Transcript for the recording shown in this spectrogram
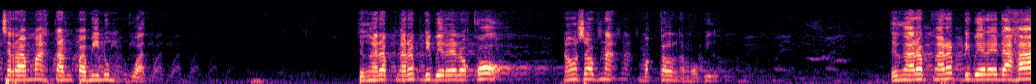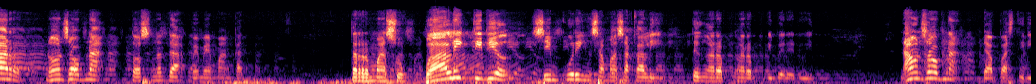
ceramah tanpa minum kuat ngarap- ngarap di bere rokok maka mobil tengarap ngarap di bere dahar non sobna tos nedak memang mangkat termasuk balik di dia sim kuring sama sekali tengarap-ngarap di bere duit non sobna Da pasti di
